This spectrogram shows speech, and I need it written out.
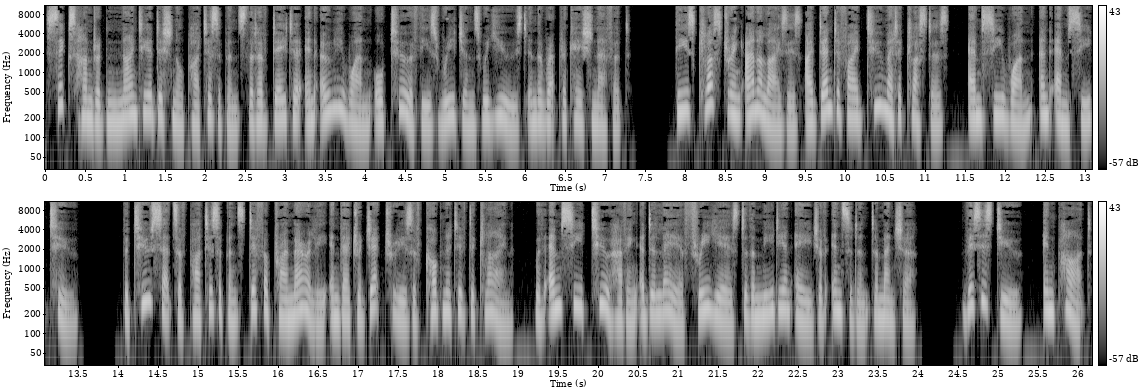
690 additional participants that have data in only one or two of these regions were used in the replication effort. These clustering analyses identified two metaclusters, MC1 and MC2. The two sets of participants differ primarily in their trajectories of cognitive decline, with MC2 having a delay of three years to the median age of incident dementia. This is due, in part,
